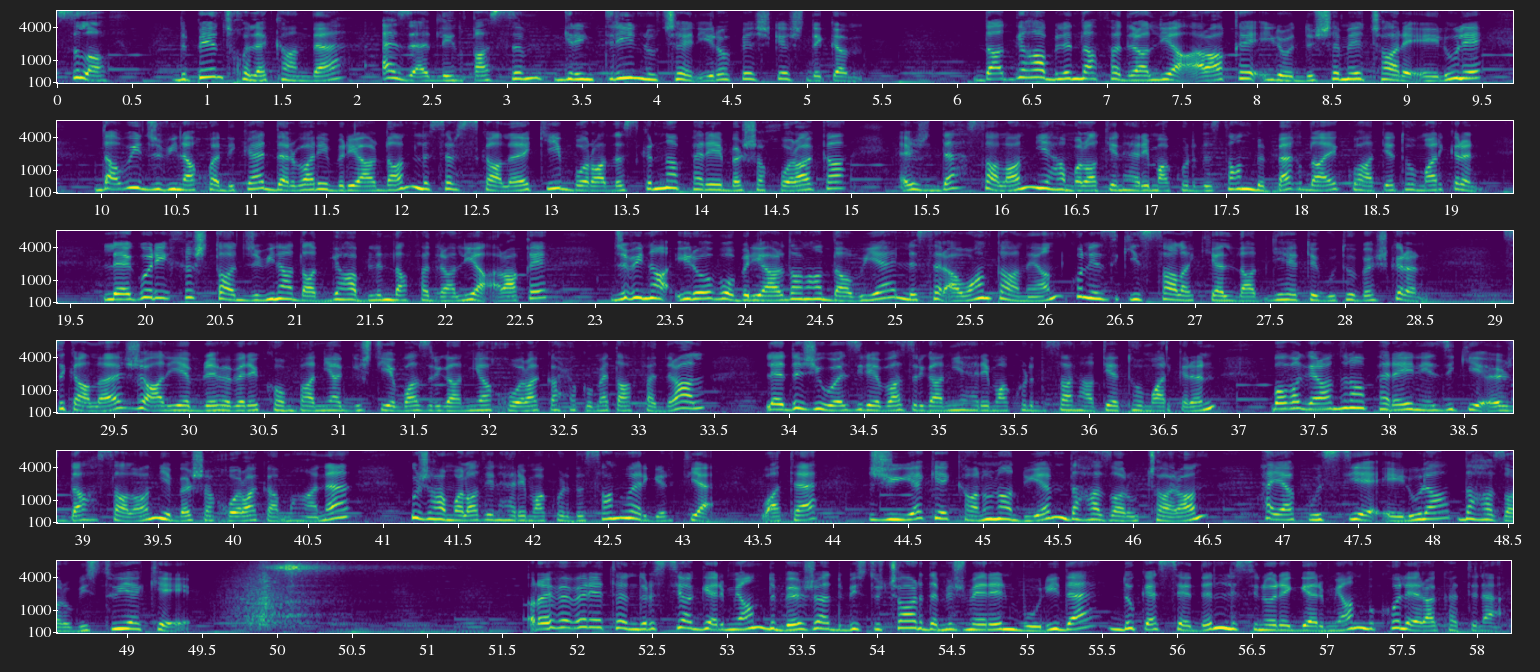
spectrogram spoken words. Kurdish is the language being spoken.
Silav. Di pênc xulekan de ez Edlîn Qasim girîngtirîn nûçeyên îro pêşkêş dikim. Dadgeha Bilind a Federalî ya Iraqê îro Duşemê çarê Eylûlê dawî civîna xwe dike derbarê biryaardan li ser skalayekî bo radestkirina perê beşa xoraka ejdeh salan yê Hemwelatiyên Herêma Kurdistan bi Bexdayê ku hatiye tomarkirin. Li gorî xişta civîna Dadgeha Bilind a Federaliya Iraqê, civîna îro bo biryardana dawiye li ser awan taneyan ku nêzîkî salek ye li dadgehê tê gut û beşkirin. Sikale ji aliyê birêveberê Kompaniya Giştî yê Bazirganiya Xoraka Hikûmeta Federal li dijî Wezîrê Bazirganiyê Herêma Kurdistan hatiye tomarkirin bo vegerandina pereyê nêzîkî deh salan yê beşa xoraka mehane ku ji hemwelatên Herêma Kurdistan wergirtiye, wate ji yekê kanûna duyem du hezar û çar an heya ku siyê Eylûla du hezar û bîst û yekê. Rêveberê Tenduristiya Germiyan dibêje di bîst û çar demjimêrên borî de du kesê din li sînorê Germiyan bi kolêra ketine.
